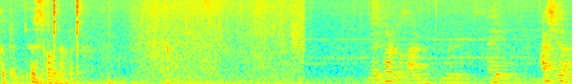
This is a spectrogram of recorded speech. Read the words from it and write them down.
あとそんなこと今のところ大丈夫足は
